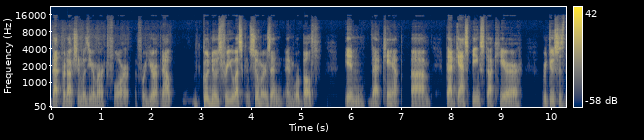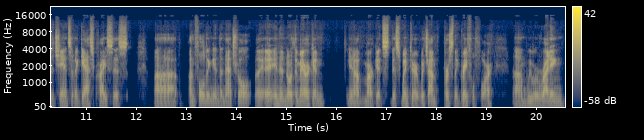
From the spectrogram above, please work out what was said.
that production was earmarked for for Europe. Now, good news for U.S. consumers, and and we're both in that camp. Um, that gas being stuck here reduces the chance of a gas crisis uh, unfolding in the natural uh, in the North American you know markets this winter, which I'm personally grateful for. Um, we were running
